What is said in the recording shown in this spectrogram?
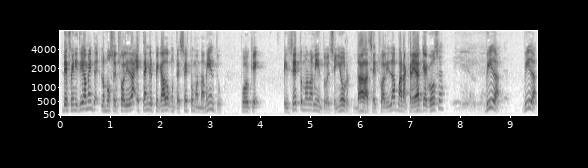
definitivamente la homosexualidad está en el pecado contra el sexto mandamiento. Porque el sexto mandamiento, el Señor da la sexualidad para crear qué cosa? Vida vida.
